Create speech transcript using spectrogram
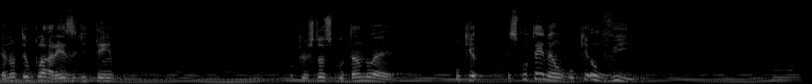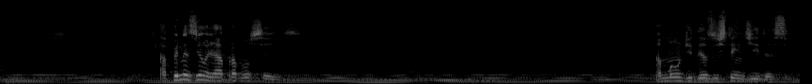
Eu não tenho clareza de tempo. O que eu estou escutando é o que eu, escutei não, o que eu vi apenas em olhar para vocês. A mão de Deus estendida assim.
